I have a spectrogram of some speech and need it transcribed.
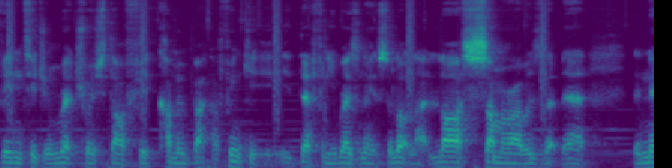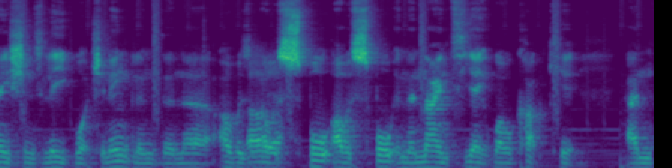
vintage and retro style fit coming back, I think it, it definitely resonates a lot. Like last summer, I was at the the Nations League watching England, and uh, I was Oh, I was sport I was sporting the '98 World Cup kit, and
